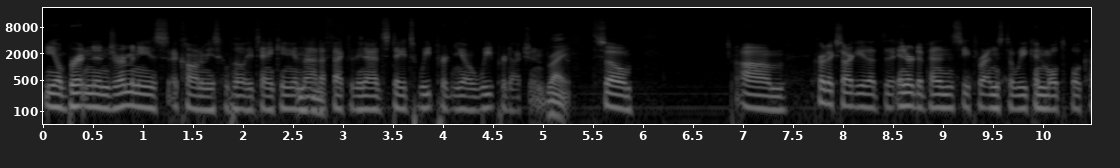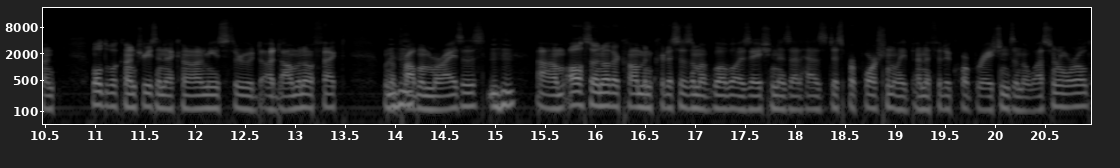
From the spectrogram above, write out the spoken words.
you know Britain and Germany's economies completely tanking, and Mhm. that affected the United States wheat pro- you know wheat production. right. So, um, critics argue that the interdependency threatens to weaken multiple coun- multiple countries and economies through a domino effect when Mhm. a problem arises. hmm Um, also, another common criticism of globalization is that it has disproportionately benefited corporations in the Western world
